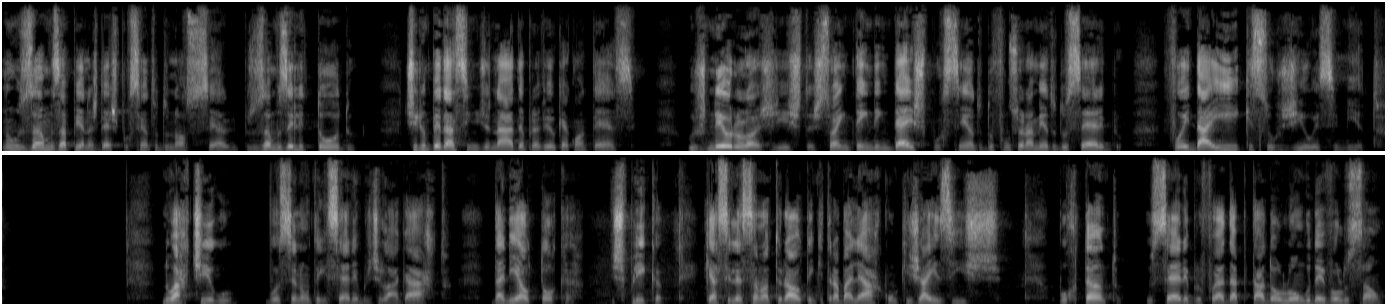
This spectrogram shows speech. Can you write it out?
não usamos apenas 10% do nosso cérebro, usamos ele todo. Tire um pedacinho de nada para ver o que acontece. Os neurologistas só entendem 10% do funcionamento do cérebro. Foi daí que surgiu esse mito. No artigo Você Não Tem Cérebro de Lagarto, Daniel Tocker explica que a seleção natural tem que trabalhar com o que já existe. Portanto, o cérebro foi adaptado ao longo da evolução.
